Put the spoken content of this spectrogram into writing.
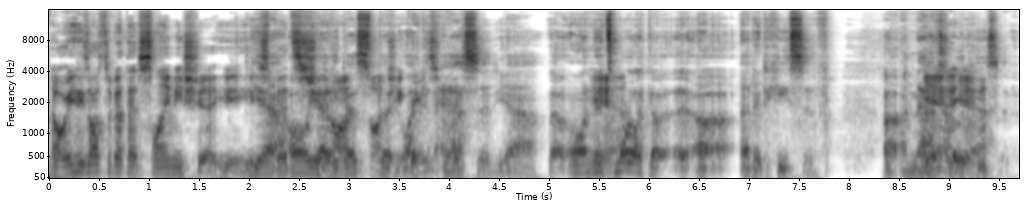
Oh, and he's also got that slimy shit. He he yeah. spits Oh shit yeah. He on, does spit like Grey's an face. acid. Yeah. Uh, oh, and it's more like a, a, a an adhesive, uh, a natural yeah. adhesive.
